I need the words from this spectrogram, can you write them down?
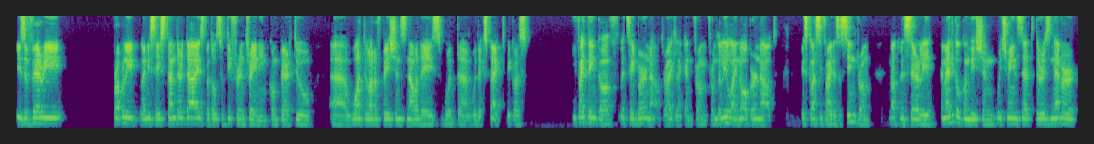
is a very probably let me say standardized but also different training compared to uh, what a lot of patients nowadays would uh, would expect. Because if i think of let's say burnout right? Like and from from the little i know burnout is classified as a syndrome not necessarily a medical condition which means that there is never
